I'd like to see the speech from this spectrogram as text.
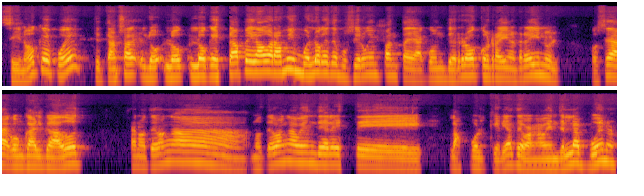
sino que pues te están lo, lo- lo que está pegado ahora mismo es lo que te pusieron en pantalla con The Rock, con Ryan Reynolds, o sea, con Gal Gadot. O sea, no te van a no te van a vender este las porquerías, te van a vender las buenas.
